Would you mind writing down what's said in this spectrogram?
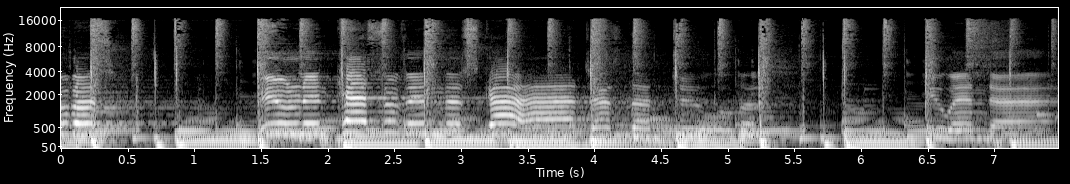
of us. Building castles in the sky. Just the two of us. You and I.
